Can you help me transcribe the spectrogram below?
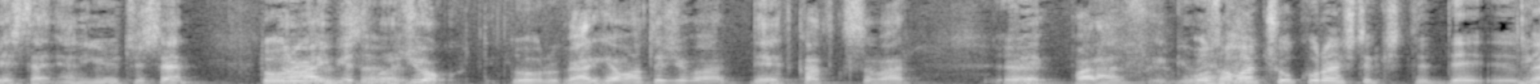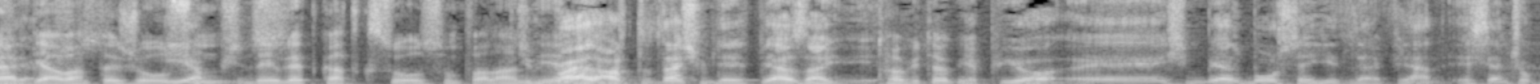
Bes'ten yani yönetirsen Doğru daha iyi yatırım aracı yok. Doğru. Vergi avantajı var, devlet katkısı var Evet. ve paran güvende. O zaman çok uğraştık işte de, vergi yapmışsınız. avantajı olsun, devlet katkısı olsun falan Şimdi diye. bayağı arttırdılar şimdi devlet biraz daha Tabii, tabii. yapıyor. Ee, şimdi biraz borsaya girdiler falan. Eskiden çok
